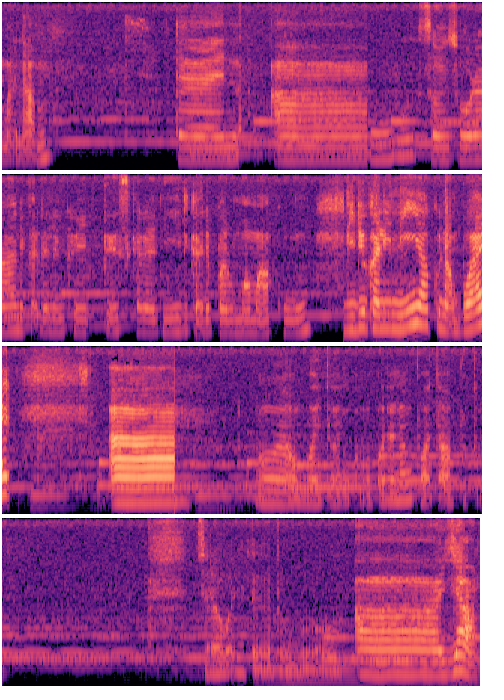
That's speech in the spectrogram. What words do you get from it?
malam. Dan aku seorang-seorang dekat dalam kereta sekarang ni dekat depan rumah mak aku. Video kali ni aku nak buat uh, oh ya Allah tuanku, kau dah nampak tak apa tu? Jerawat ni tengah tumbuh. Uh, ya,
